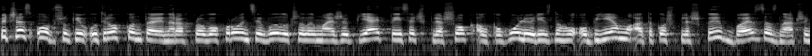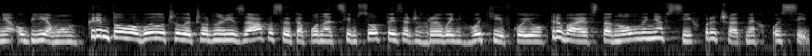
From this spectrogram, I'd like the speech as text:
Під час обшуків у трьох контейнерах правоохоронці вилучили майже 5 тисяч пляшок алкоголю різного об'єму, а також пляшки без зазначення об'єму. Крім того, вилучили чорнові записи та понад 700 тисяч гривень готівкою. Триває встановлення всіх причетних осіб.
